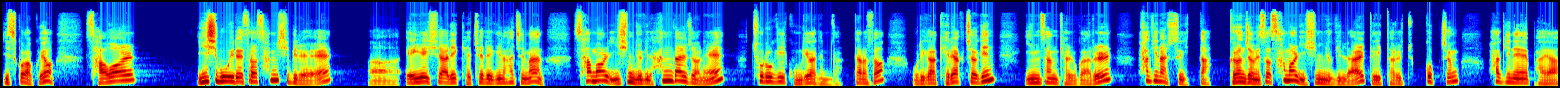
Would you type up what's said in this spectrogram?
있을 것 같고요. 4월 25일에서 30일에 어, AACR이 개최되긴 하지만 3월 26일 한 달 전에 초록이 공개가 됩니다. 따라서 우리가 개략적인 임상 결과를 확인할 수 있다. 그런 점에서 3월 26일 날 데이터를 꼭좀 확인해 봐야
